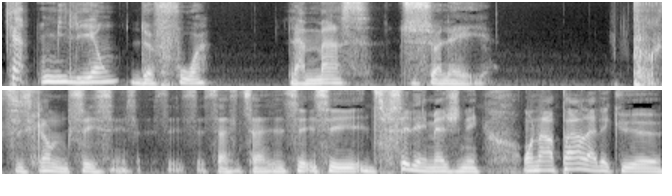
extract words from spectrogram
4 millions de fois la masse du Soleil. C'est comme, c'est difficile à imaginer. On en parle avec euh,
